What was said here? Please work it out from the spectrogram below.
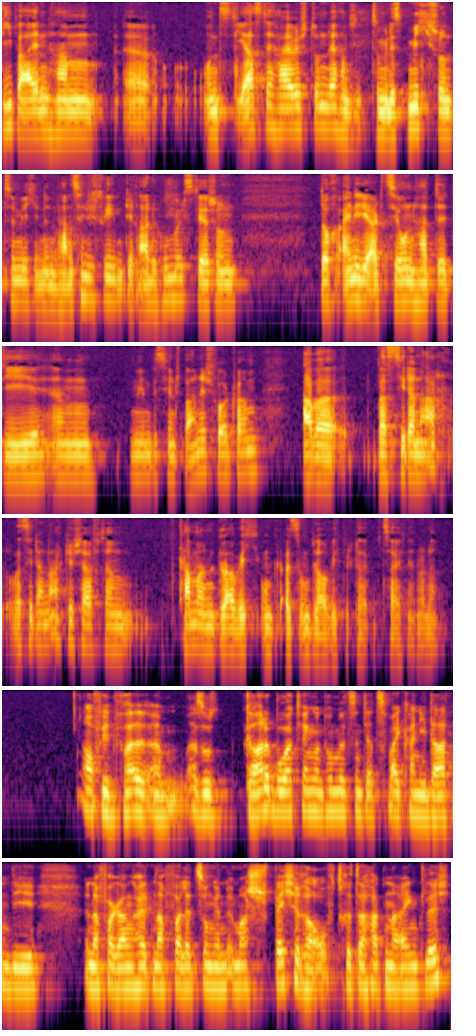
die beiden haben äh, uns die erste halbe Stunde, haben sie zumindest mich schon ziemlich in den Wahnsinn getrieben. Gerade Hummels, der schon doch einige Aktionen hatte, die ähm, mir ein bisschen Spanisch vorkamen. Aber was sie danach, was sie danach geschafft haben, kann man, glaube ich, als unglaublich bezeichnen, oder? Auf jeden Fall. Ähm, also gerade Boateng und Hummels sind ja zwei Kandidaten, die in der Vergangenheit nach Verletzungen immer schwächere Auftritte hatten eigentlich.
